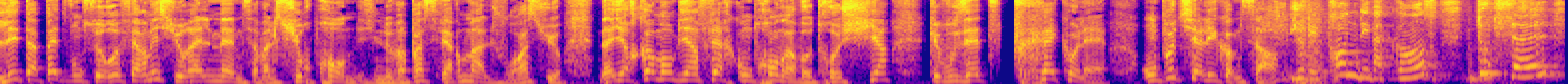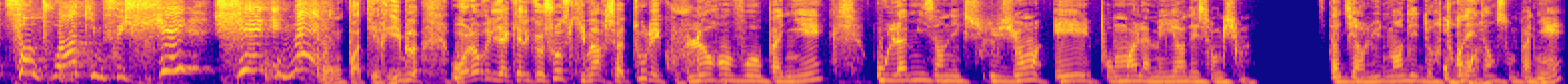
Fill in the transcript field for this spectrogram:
Les tapettes vont se refermer sur elles-mêmes, ça va le surprendre, mais il ne va pas se faire mal, je vous rassure. D'ailleurs, comment bien faire comprendre à votre chien que vous êtes très colère? On peut y aller comme ça. Je vais prendre des vacances toute seule, sans toi, qui me fait chier, chier et merde. Bon, pas terrible. Ou alors il y a quelque chose qui marche à tous les coups. Le renvoi au panier ou la mise en exclusion est pour moi la meilleure des sanctions. C'est-à-dire lui demander de retourner dans son panier.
